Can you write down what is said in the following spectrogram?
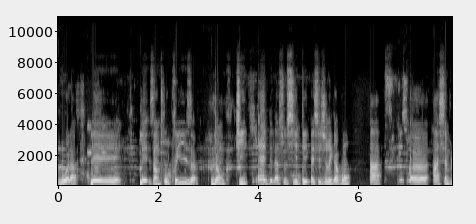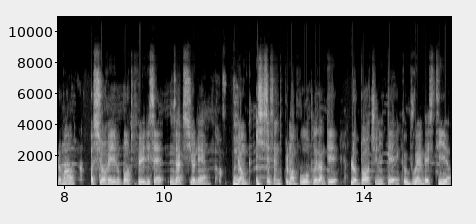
voilà, les, entreprises donc, qui aident la société SG Gabon à, à simplement surveiller le portefeuille de ses actionnaires. Donc, ici, c'est simplement pour vous présenter l'opportunité que vous pouvez investir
